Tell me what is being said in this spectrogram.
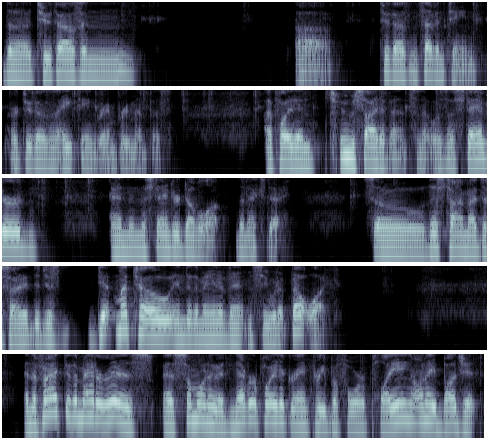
the 2000 uh 2017 or 2018 Grand Prix Memphis. I played in two side events and it was a standard and then the standard double up the next day. So this time I decided to just dip my toe into the main event and see what it felt like. And the fact of the matter is, as someone who had never played a Grand Prix before, playing on a budget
